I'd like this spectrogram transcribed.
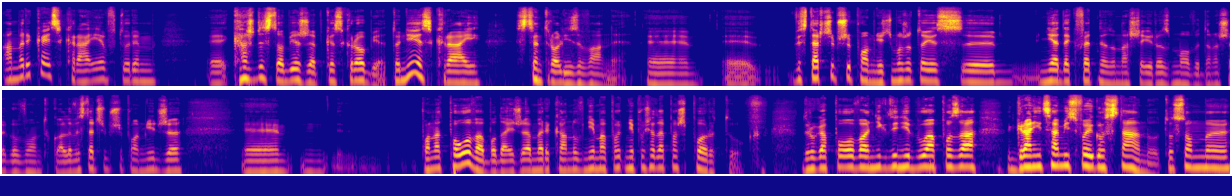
Ameryka jest krajem, w którym e, każdy sobie rzepkę skrobie. To nie jest kraj scentralizowany. E, e, Wystarczy przypomnieć, może to jest nieadekwatne do naszej rozmowy, do naszego wątku, ale wystarczy przypomnieć, że ponad połowa bodajże Amerykanów nie, ma, nie posiada paszportu. Druga połowa nigdy nie była poza granicami swojego stanu. To są, e,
